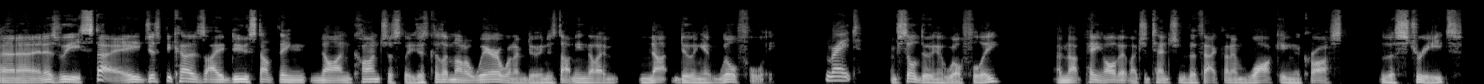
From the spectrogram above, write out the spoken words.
Uh, and as we say, just because I do something non-consciously, just because I'm not aware of what I'm doing, does not mean that I'm not doing it willfully. Right. I'm still doing it willfully. I'm not paying all that much attention to the fact that I'm walking across the street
